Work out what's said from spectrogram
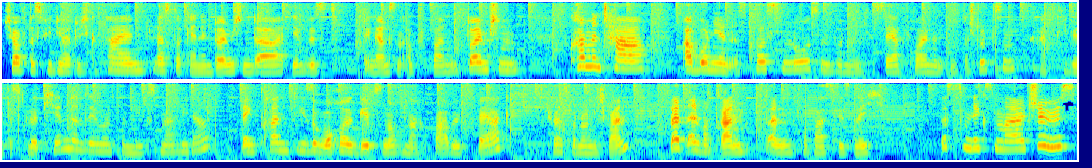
ich hoffe, das Video hat euch gefallen. Lasst doch gerne ein Däumchen da. Ihr wisst, den ganzen Abspann. Däumchen, Kommentar, abonnieren ist kostenlos und würde mich sehr freuen und unterstützen. Aktiviert das Glöckchen, dann sehen wir uns beim nächsten Mal wieder. Denkt dran, diese Woche geht es noch nach Babelsberg. Ich weiß aber noch nicht wann. Bleibt einfach dran, dann verpasst ihr es nicht. Bis zum nächsten Mal. Tschüss!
